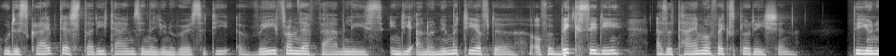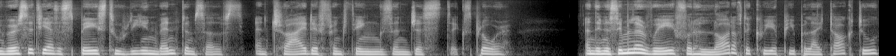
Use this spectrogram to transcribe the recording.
who described their study times in a university away from their families in the anonymity of, the, of a big city as a time of exploration. The university as a space to reinvent themselves and try different things and just explore. And in a similar way, for a lot of the queer people I talked to,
